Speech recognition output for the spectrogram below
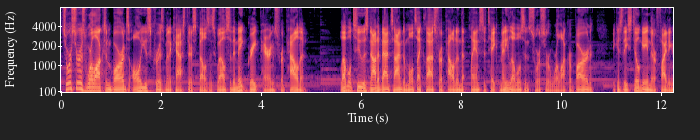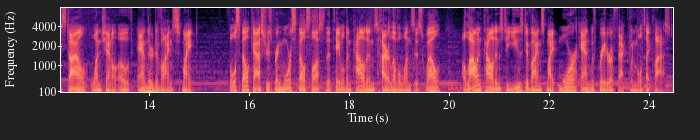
Sorcerers, Warlocks, and Bards all use Charisma to cast their spells as well, so they make great pairings for a Paladin. Level 2 is not a bad time to multi-class for a Paladin that plans to take many levels in Sorcerer, Warlock, or Bard, because they still gain their Fighting Style, One Channel Oath, and their Divine Smite. Full spellcasters bring more spell slots to the table than Paladins, higher level ones as well, allowing Paladins to use Divine Smite more and with greater effect when multi-classed.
